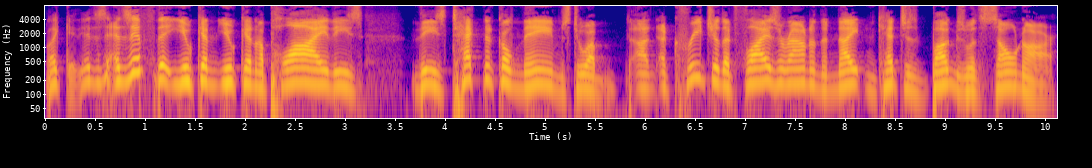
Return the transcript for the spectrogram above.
like it's as if that you can you can apply these these technical names to a, a a creature that flies around in the night and catches bugs with sonar.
